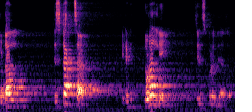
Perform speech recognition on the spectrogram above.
টোটাল স্ট্রাকচার এটাকে টোটালি চেঞ্জ করে দেওয়া যাবে।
